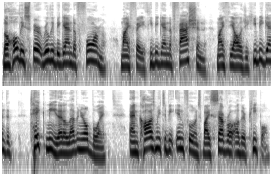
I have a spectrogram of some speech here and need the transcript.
the Holy Spirit really began to form my faith. He began to fashion my theology. He began to take me, that 11 year old boy, and cause me to be influenced by several other people.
